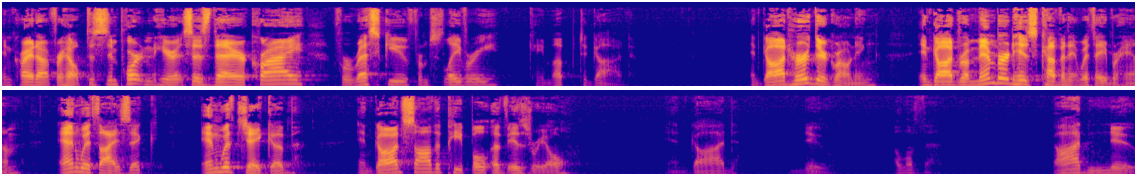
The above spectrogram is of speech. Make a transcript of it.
and cried out for help. This is important here. It says, Their cry for rescue from slavery came up to God. And God heard their groaning, and God remembered his covenant with Abraham and with Isaac and with Jacob. And God saw the people of Israel, and God knew. I love that. God knew.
